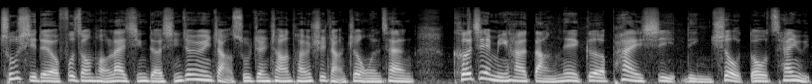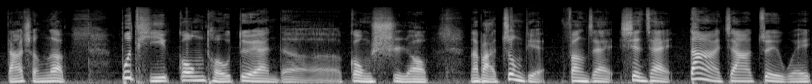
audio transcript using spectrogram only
出席的有副总统赖清德、行政院长苏贞昌、团市长郑文灿、柯建铭，还有党内各派系领袖都参与，达成了。不提公投对岸的共识哦，那把重点放在现在大家最为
